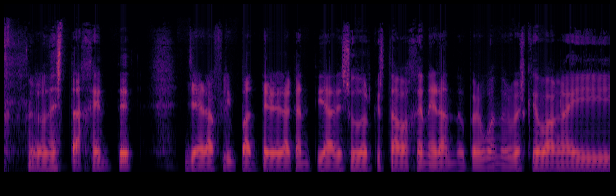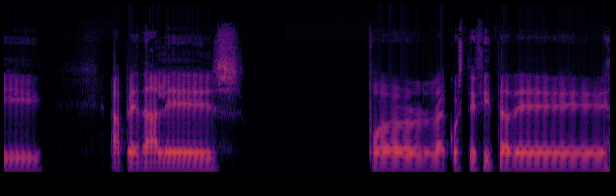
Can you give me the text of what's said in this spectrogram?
lo de esta gente ya era flipante la cantidad de sudor que estaba generando, pero cuando ves que van ahí a pedales por la cuestecita de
